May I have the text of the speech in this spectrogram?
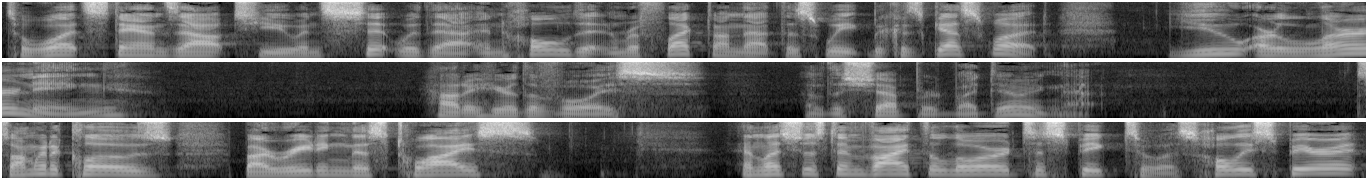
to what stands out to you and sit with that and hold it and reflect on that this week because guess what? You are learning how to hear the voice of the shepherd by doing that. So I'm going to close by reading this twice. And let's just invite the Lord to speak to us. Holy Spirit,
